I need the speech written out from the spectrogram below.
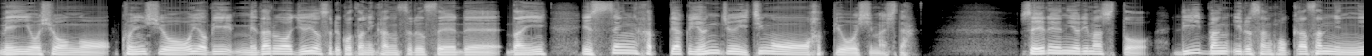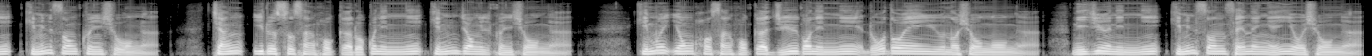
名誉称号、勲章及びメダルを授与することに関する政令第1841号を発表しました。政令によりますと、リー・バン・イルさんほか3人にキミルソン勲章が、チャン・イルスさんほか6人にキム・ジョンイル勲章が、キム・ヨンホさんほか15人に労働英雄の称号が、20人にキミルソン青年栄誉賞が、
